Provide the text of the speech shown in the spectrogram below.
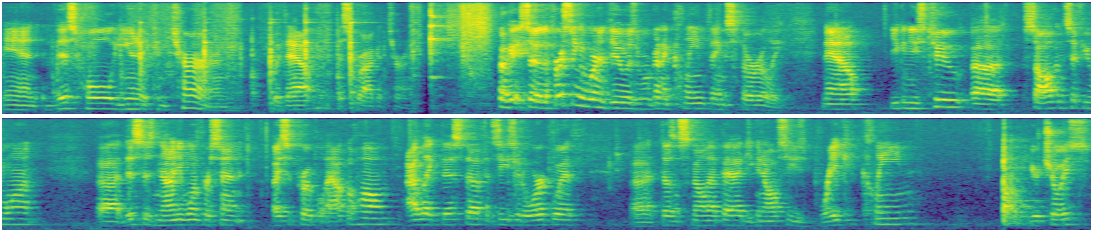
and this whole unit can turn without the sprocket turning. Okay, so the first thing we're going to do is we're going to clean things thoroughly. Now, you can use two uh, solvents if you want. Uh, this is 91% isopropyl alcohol. I like this stuff, it's easy to work with. Uh, it doesn't smell that bad. You can also use brake clean, your choice.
